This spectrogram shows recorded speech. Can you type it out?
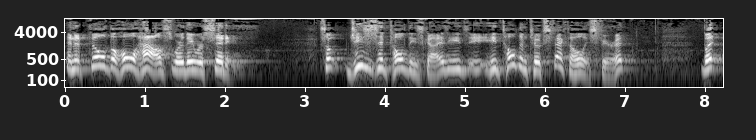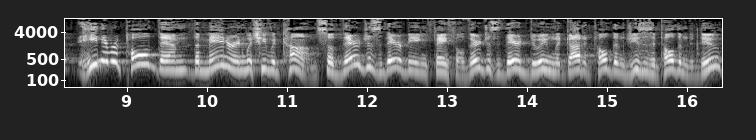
and it filled the whole house where they were sitting. So Jesus had told these guys, he, he told them to expect the Holy Spirit, but he never told them the manner in which he would come. So they're just there being faithful. They're just there doing what God had told them, Jesus had told them to do.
